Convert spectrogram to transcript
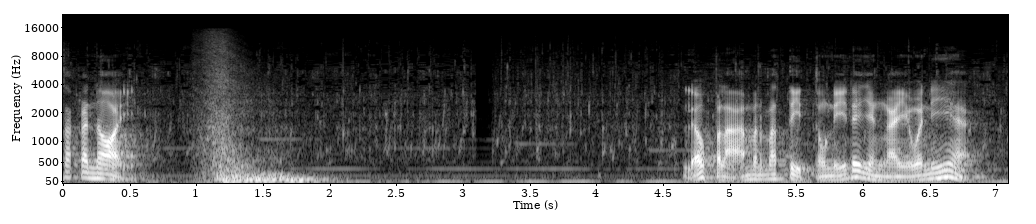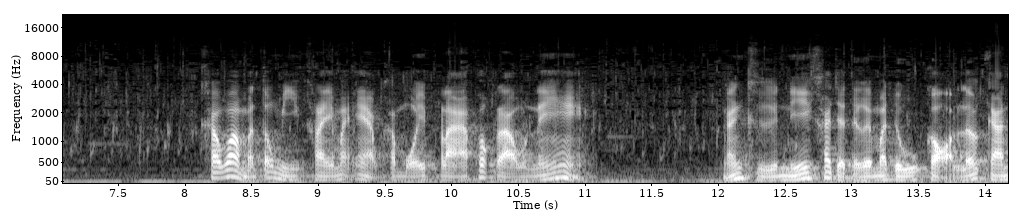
สักหน่อย แล้วปลามันมาติดตรงนี้ได้ยังไงวะเนี่ยข้าว่ามันต้องมีใครมาแอบขโมยปลาพวกเราแน่ งั้นคืนนี้ข้าจะเดินมาดูก่อนแล้วกัน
